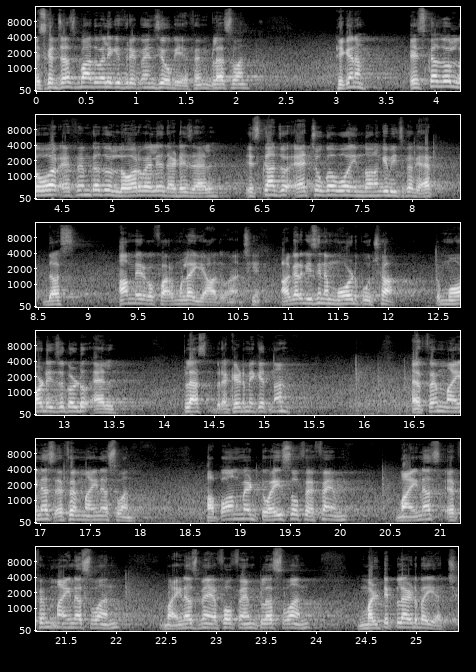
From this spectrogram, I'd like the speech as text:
इसके जस्ट बाद वाले की फ्रीक्वेंसी होगी एफ़ एम प्लस वन ठीक है ना? इसका जो लोअर एफ़ एम का जो lower value that is L इसका जो एच होगा, वो इन दोनों के बीच का गैप दस। अब मेरे को फार्मूला याद होना चाहिए। अगर किसी ने मोड पूछा तो mode is equal to L plus bracket में कितना? F M minus F M minus one upon में twice of F M minus F M minus one minus में F of M plus one multiplied by H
